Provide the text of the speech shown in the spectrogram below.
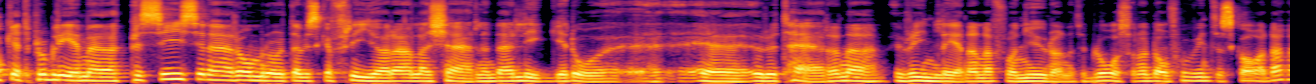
Och ett problem är att precis i det här området där vi ska frigöra alla kärlen, där ligger då eh, eh uretärerna, urinledarna från njurarna till blåsorna. De får vi inte skada.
